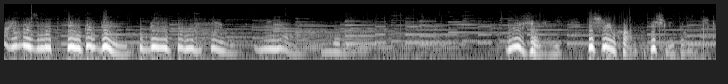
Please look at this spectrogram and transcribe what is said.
Ой, візьму тінка, диви, подивися мультиву, мене дорога. Ну що ж ви, пішли в хату, пішли, Томочка,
